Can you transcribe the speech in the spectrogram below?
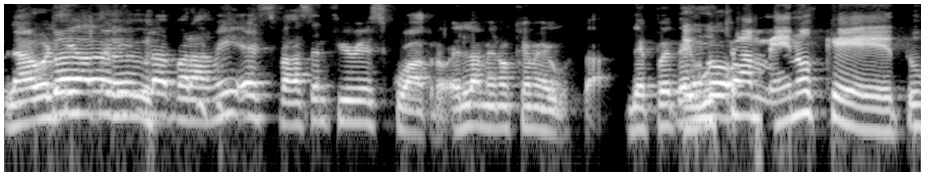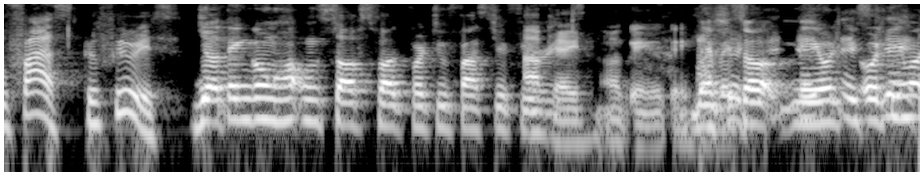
La última película para mí es Fast and Furious 4. Es la menos que me gusta. Después ¿Te tengo. gusta menos que Too Fast, Too Furious? Yo tengo un, un soft spot for Too Fast, Too Furious. Ok, ok, ok. Después, Es so, que- mi es- es que- último.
